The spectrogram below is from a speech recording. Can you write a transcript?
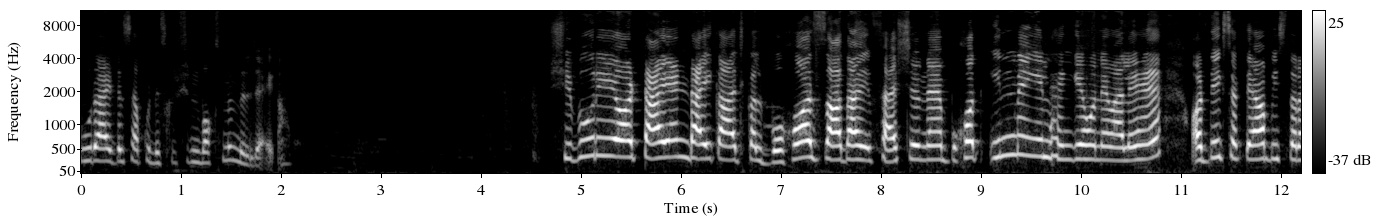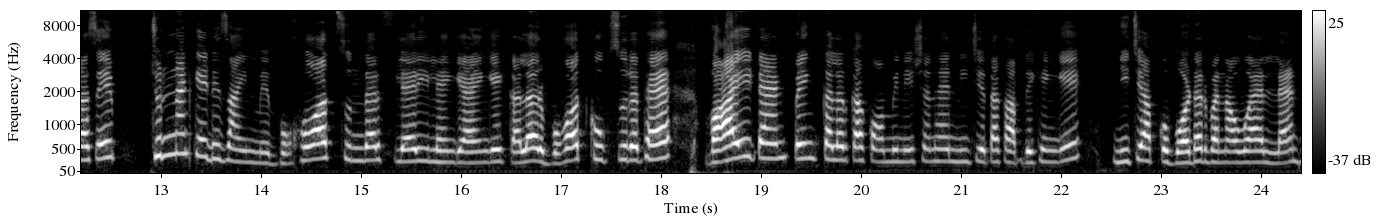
पूरा एड्रेस आपको डिस्क्रिप्शन बॉक्स में मिल जाएगा। शिबूरी और टाई एंड डाई का आजकल बहुत ज़्यादा फ़ैशन है, बहुत इनमें ये लहंगे होने वाले हैं। और देख सकते हैं आप इस तरह से चुन्नट के डिज़ाइन में बहुत सुंदर फ्लेरी लहंगे आएँगे, कलर बहुत खूबसूरत है। वाइट एंड पिंक कलर का कॉम्बिनेशन है, नीचे तक आप देखेंगे। नीचे आपको बॉर्डर बना हुआ है लेंथ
